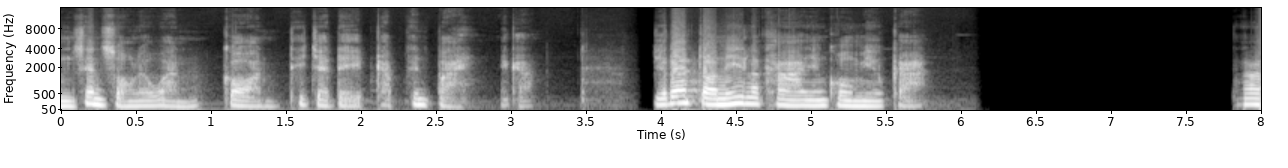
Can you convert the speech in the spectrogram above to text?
นเส้นสองร้อยวันก่อนที่จะเดทกลับขึ้นไปนะครับดังนั้นตอนนี้ราคายังคงมีโอกาส ถ้า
